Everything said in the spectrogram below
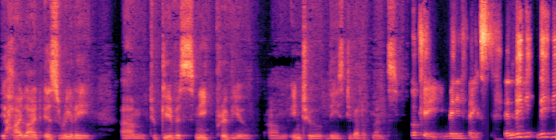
the highlight is really um, to give a sneak preview um, into these developments. Okay, many thanks. And maybe maybe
